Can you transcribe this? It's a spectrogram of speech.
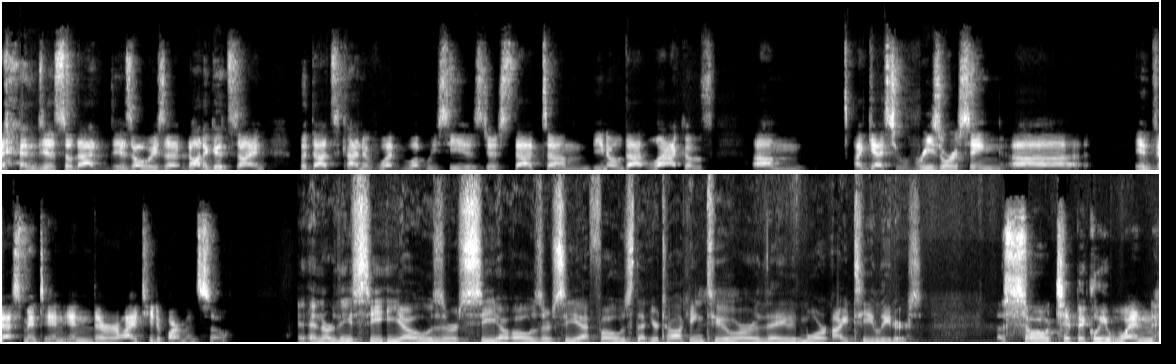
And just, so that is always a not a good sign, but that's kind of what what we see is just that um, you know that lack of um, I guess resourcing uh, investment in in their IT departments. So. And are these CEOs or COOs or CFOs that you're talking to, or are they more IT leaders? So typically, when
